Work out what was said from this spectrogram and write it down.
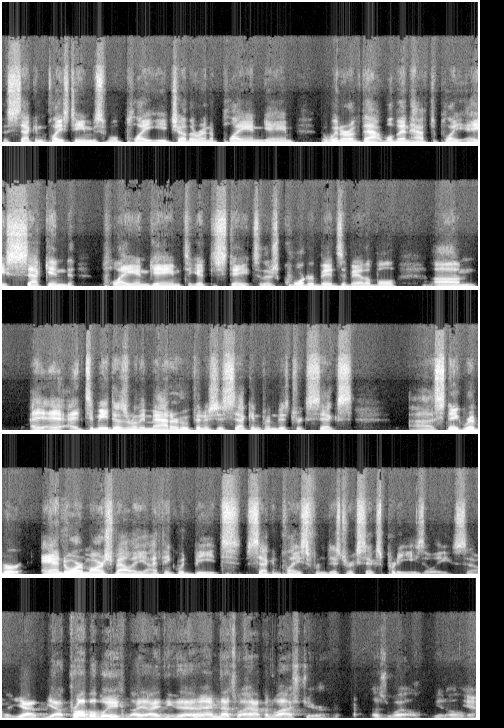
The second place teams will play each other in a play-in game. The winner of that will then have to play a second play-in game to get to state. So there's quarter bids available. Um, I, I, to me, it doesn't really matter who finishes second from District Six uh, Snake River and or Marsh Valley, I think would beat second place from District Six pretty easily. So yeah, yeah, probably. I, I think, that, and that's what happened last year as well. You know, yeah.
